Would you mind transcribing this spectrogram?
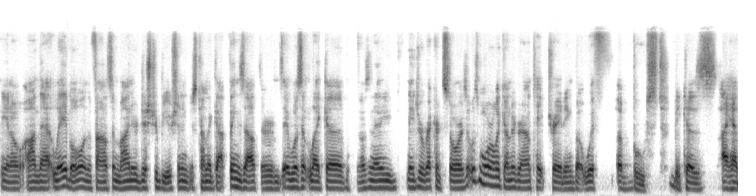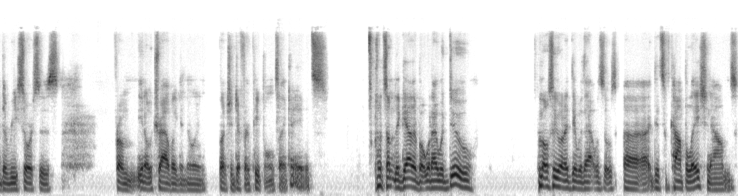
you know, on that label and found some minor distribution and just kind of got things out there. It wasn't like a, it wasn't any major record stores. It was more like underground tape trading, but with a boost because I had the resources from, you know, traveling and knowing a bunch of different people. It's like, hey, let's put something together. But what I would do, mostly what I did with that was, was uh, I did some compilation albums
